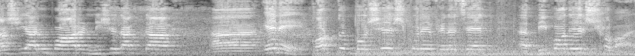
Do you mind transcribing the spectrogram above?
রাশিয়ার উপর নিষেধাজ্ঞা এনে কর্তব্য শেষ করে ফেলেছেন বিপদের সময়।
